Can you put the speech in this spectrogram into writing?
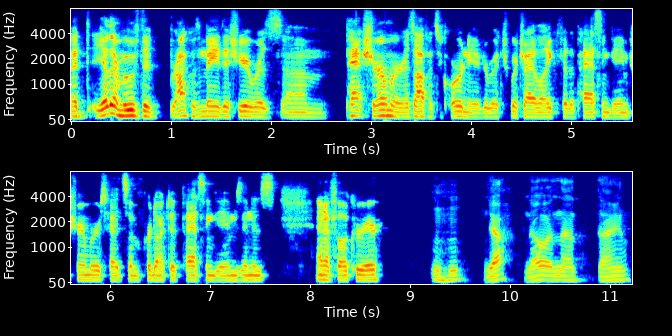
uh, the other move that Broncos made this year was um, Pat Shurmur as offensive coordinator, which which I like for the passing game. Shurmur's had some productive passing games in his NFL career. Mm-hmm. Yeah, no, and that I mean,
